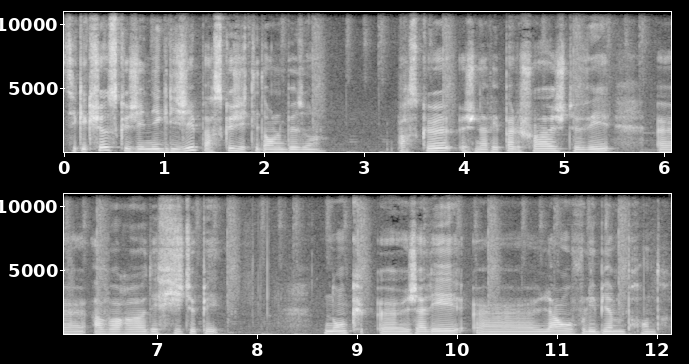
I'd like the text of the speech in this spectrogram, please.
c'est quelque chose que j'ai négligé parce que j'étais dans le besoin. Parce que je n'avais pas le choix, je devais avoir des fiches de paie. Donc euh, j'allais euh, là on voulait bien me prendre.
